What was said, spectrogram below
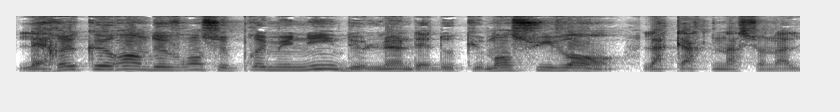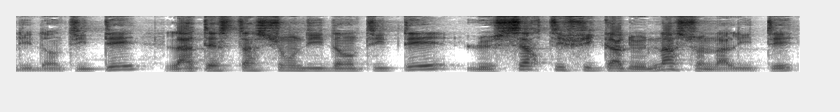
les requérants devront se prémunir de l'un des documents suivants. La carte nationale d'identité, l'attestation d'identité, le certificat de nationalité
